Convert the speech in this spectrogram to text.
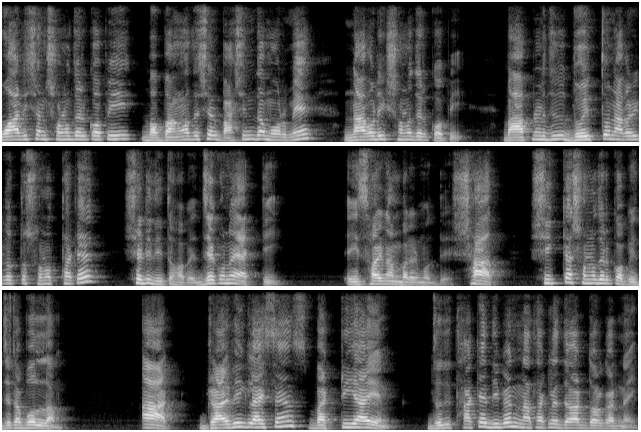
ওয়ারিশান সনদের কপি বা বাংলাদেশের বাসিন্দা মর্মে নাগরিক সনদের কপি বা আপনার যদি দ্বৈত নাগরিকত্ব সনদ থাকে, সেটি দিতে হবে যে কোনো একটি। এই ছয় নাম্বারের মধ্যে। সাত, শিক্ষা সনদের কপি, যেটা বললাম। আট, ড্রাইভিং লাইসেন্স বা টিআইএন যদি থাকে দিবেন, না থাকলে দেওয়ার দরকার নাই।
